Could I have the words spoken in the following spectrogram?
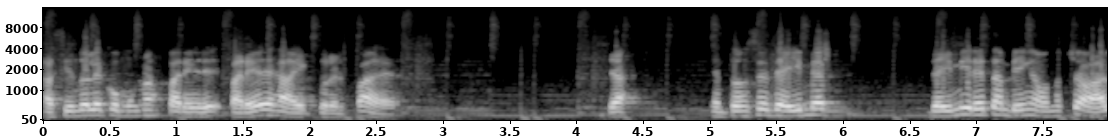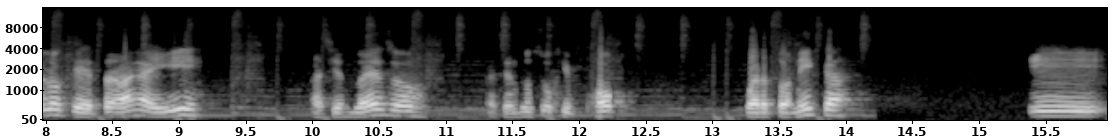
haciéndole como unas paredes, paredes a Héctor el Father ya. Entonces de ahí me de ahí miré también a unos chavalos que estaban ahí haciendo eso, haciendo su hip hop puertonica y,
